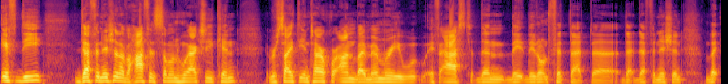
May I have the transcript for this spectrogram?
if the definition of a hafiz is someone who actually can recite the entire Quran by memory if asked, then they, they don't fit that uh, that definition. But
